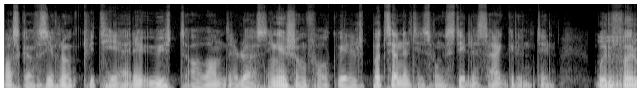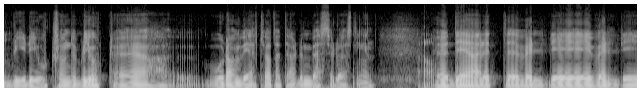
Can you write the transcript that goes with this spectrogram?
hva skal jeg si for noe, kvittere ut alle andre løsninger som folk vil på et senere tidspunkt stille seg grunn til. Hvorfor mm. blir det gjort som det blir gjort? Eh, hvordan vet vi at dette er den beste løsningen? Ja. Eh, det er et eh, veldig, veldig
